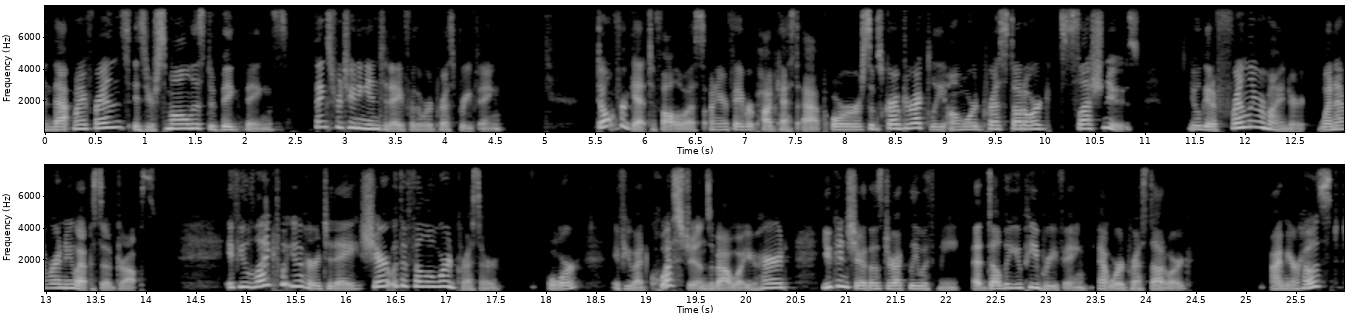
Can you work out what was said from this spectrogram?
And that, my friends, is your small list of big things. Thanks for tuning in today for the WordPress briefing. Don't forget to follow us on your favorite podcast app or subscribe directly on wordpress.org/news. You'll get a friendly reminder whenever a new episode drops. If you liked what you heard today, share it with a fellow WordPresser. Or if you had questions about what you heard, you can share those directly with me at wpbriefing at wordpress.org. I'm your host,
